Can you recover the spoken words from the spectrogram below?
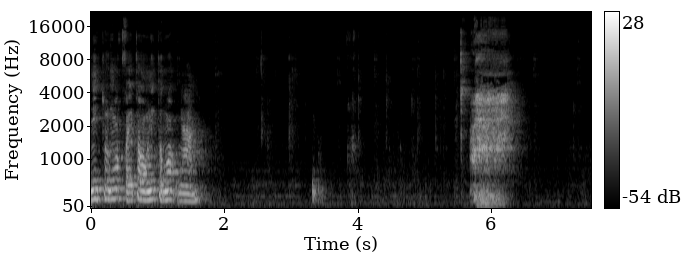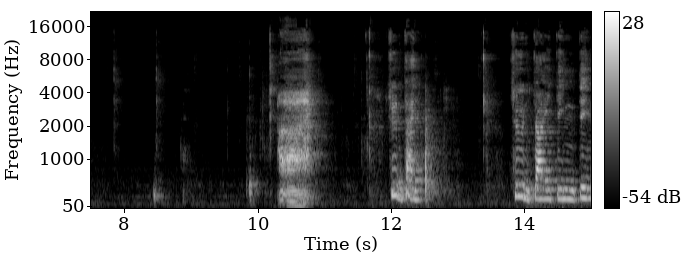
นี่ถั่วงอกฝอยทองนี่ถั่วงอกงามอ่า ชื่นใจ ชื่นใจจริง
